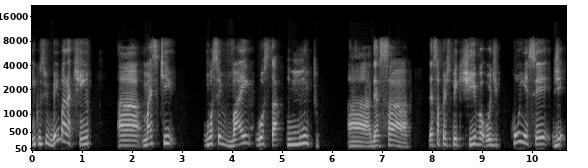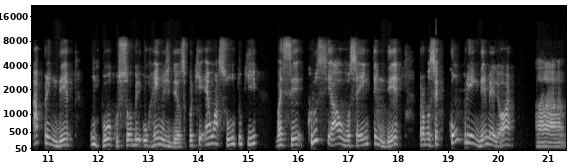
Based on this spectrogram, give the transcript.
inclusive, bem baratinho, uh, mas que você vai gostar muito ah, dessa, dessa perspectiva ou de conhecer, de aprender um pouco sobre o reino de Deus, porque é um assunto que vai ser crucial você entender para você compreender melhor ah,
